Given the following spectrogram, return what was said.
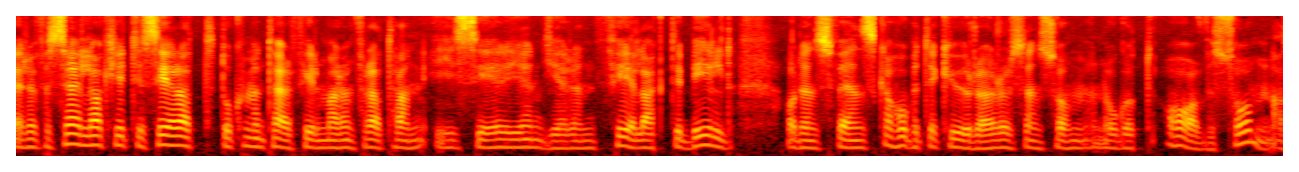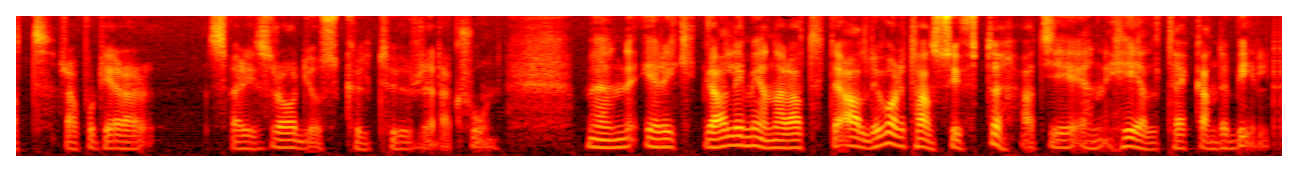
RFSL har kritiserat dokumentärfilmaren för att han i serien ger en felaktig bild av den svenska hbtq-rörelsen som något avsomnat, rapporterar Sveriges Radios kulturredaktion. Men Erik Galli menar att det aldrig varit hans syfte att ge en heltäckande bild.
